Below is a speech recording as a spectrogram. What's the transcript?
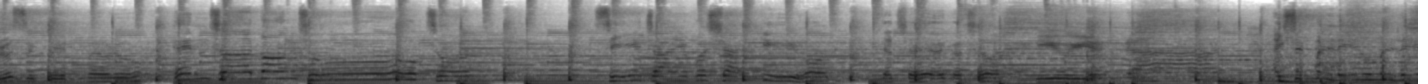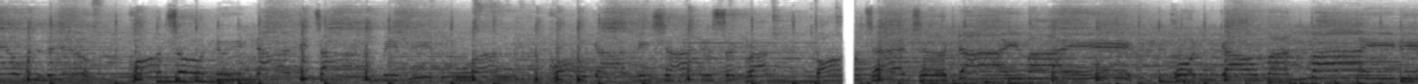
รู้สึกผิดเมื่อรู้ เห็นเธอต้องทุกข์ทนเสียใจเพราะฉันกี่หนแต่เธอก็ทนอยู่อย่างนั้นไอ้ฉันมันเลวมันเลวมันเลวขอโทษด้วยนะที่ทำไม่ผิดหวังขอโอกาสให้ฉันสักครั้งตอ แทนเธอได้ไหม คนเก่ามันไม่ดี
